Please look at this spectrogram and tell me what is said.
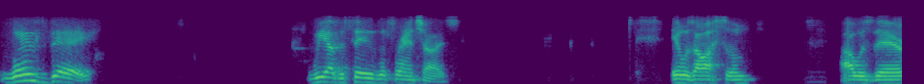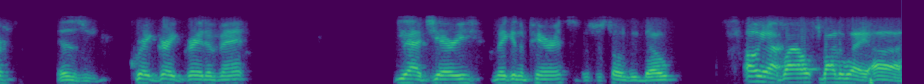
Wednesday, we have the state of the franchise. It was awesome. I was there. It was great, great, great event. You had Jerry make an appearance, which was totally dope. Oh yeah, by by the way, uh,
